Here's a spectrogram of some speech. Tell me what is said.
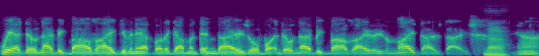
we had there was no big bales of hay given out by the government then days, or by, there was no big bales of hay even made those days. No, you know.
